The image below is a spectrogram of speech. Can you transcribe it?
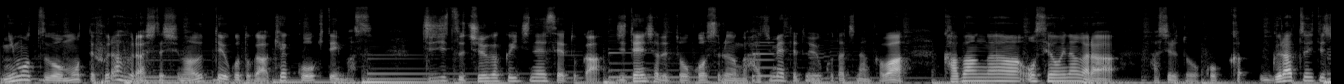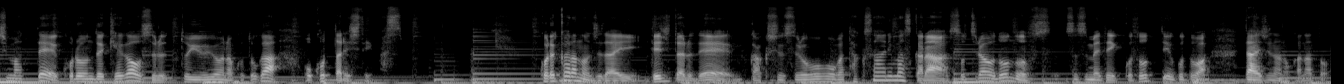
荷物を持ってフラフラしてしまうっていうことが結構起きています。事実中学1年生とか自転車で登校するのが初めてという子たちなんかはカバンがを背負いながら走るとこうぐらついてしまって転んで怪我をするというようなことが起こったりしています。これからの時代デジタルで学習する方法がたくさんありますからそちらをどんどん進めていくことっていうことは大事なのかなと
